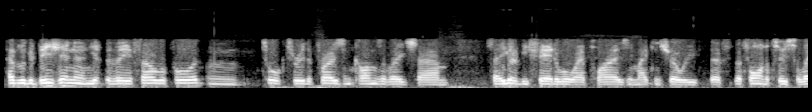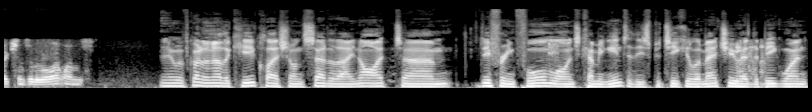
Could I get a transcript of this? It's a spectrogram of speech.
have a look at vision and get the VFL report and talk through the pros and cons of each. Um, so you've got to be fair to all our players in making sure we the, the final two selections are the right ones. Yeah, we've got another Q clash on Saturday night. Um, differing form lines coming into this particular match. You had the big one,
